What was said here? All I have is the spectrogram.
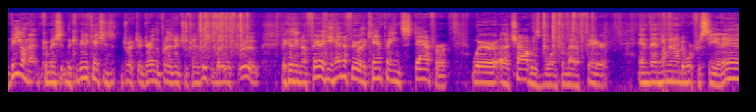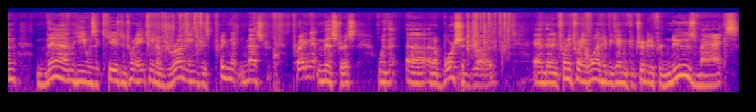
be on that commission the communications director during the presidential transition but he withdrew because he, affair, he had an affair with a campaign staffer where a child was born from that affair and then he went on to work for CNN. Then he was accused in 2018 of drugging his pregnant, pregnant mistress with uh, an abortion drug. And then in 2021, he became a contributor for Newsmax,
